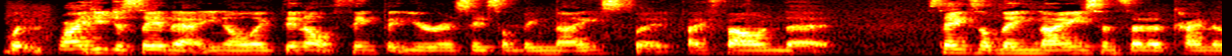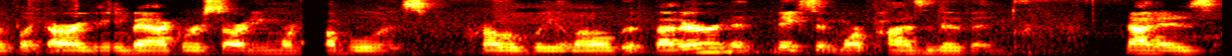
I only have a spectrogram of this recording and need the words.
why'd you just say that? You know, like they don't think that you're gonna say something nice. But I found that saying something nice instead of kind of like arguing back or starting more trouble is probably a little bit better and it makes it more positive and not as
